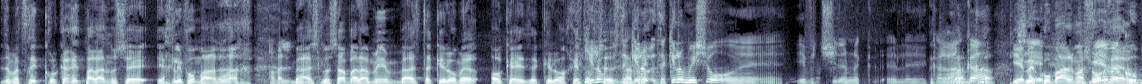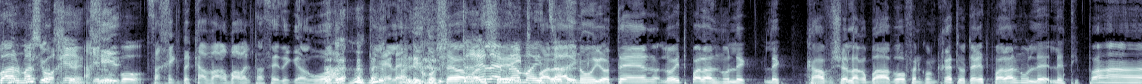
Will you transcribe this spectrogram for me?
זה מצחיק, כל כך התפללנו שיחליפו מערך אבל- מהשלושה בלמים, ואז אתה כאילו אומר, אוקיי, זה כאילו הכי טוב כאילו, שיש זה, לנו. כאילו, זה כאילו מישהו, אה, איביץ' שילם לק- לקרנקה. תהיה מקובל משהו אחר. תהיה מקובל משהו אחר, כן. כאילו אחי, בוא. תשחק בקו ארבע, אבל תעשה את זה גרוע, תראה להם. אני חושב אבל שהתפללנו יותר, לא התפללנו ל- לקו של ארבעה באופן קונקרטי, יותר התפללנו לטיפה,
